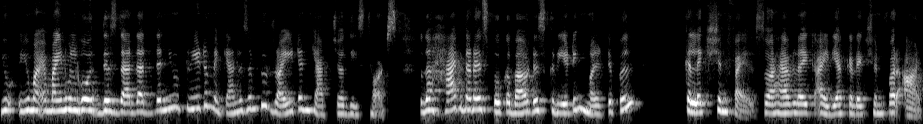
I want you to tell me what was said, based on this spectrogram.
you you mind will go this that that. Then you create a mechanism to write and capture these thoughts. So the hack that i spoke about is creating multiple collection files. So i have like idea collection for art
